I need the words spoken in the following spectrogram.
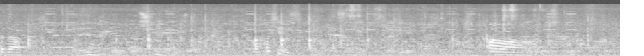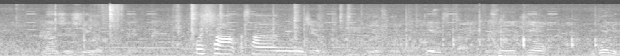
なの。サラサラ。えなんかおかしいですか。ああこれ三、三十。いいいいですか？そのうちの5に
